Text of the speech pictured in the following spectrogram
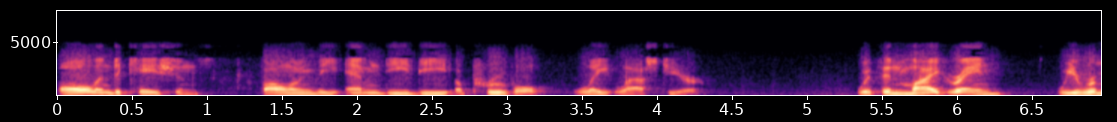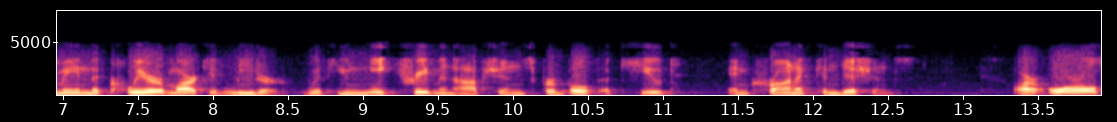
all indications following the MDD approval late last year. Within migraine, we remain the clear market leader with unique treatment options for both acute and chronic conditions. Our oral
